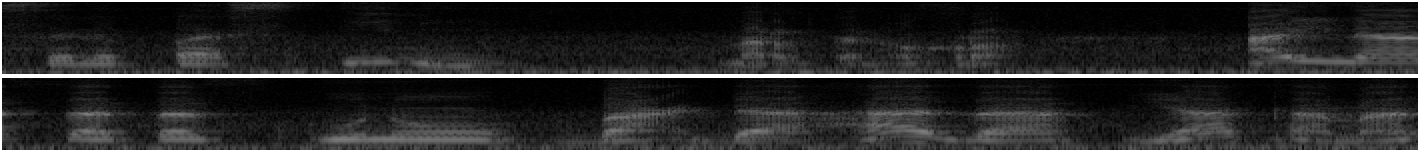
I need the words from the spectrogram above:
Selepas ini. مرة أخرى أين ستسكن بعد هذا يا كمال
